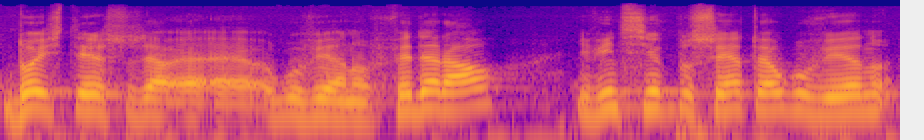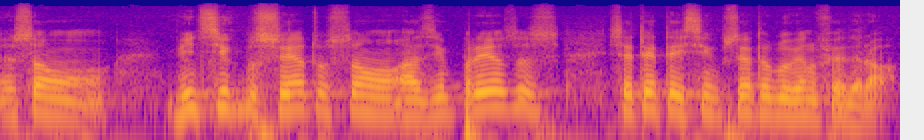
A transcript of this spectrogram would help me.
Dois terços é, é, é o governo federal e 25% é o governo, são 25% são as empresas, 75% é o governo federal.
